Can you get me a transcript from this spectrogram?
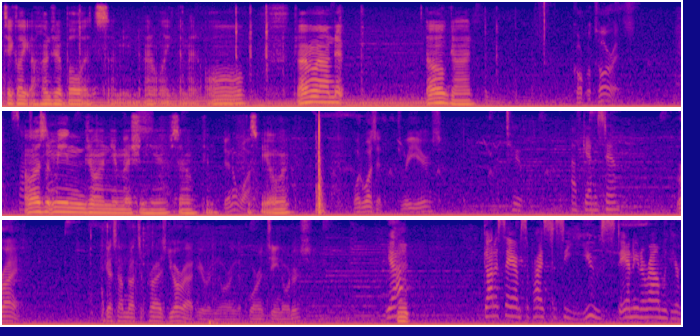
Take like a hundred bullets. I mean, I don't like them at all. Drive around it. Oh god. Corporal Torres. I wasn't Dan? meaning to join your mission here, so can Been this be over? What was it? Three years? Two. Afghanistan? Right. Guess I'm not surprised you're out here ignoring the quarantine orders. Yeah? Mm. Gotta say, I'm surprised to see you standing around with your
